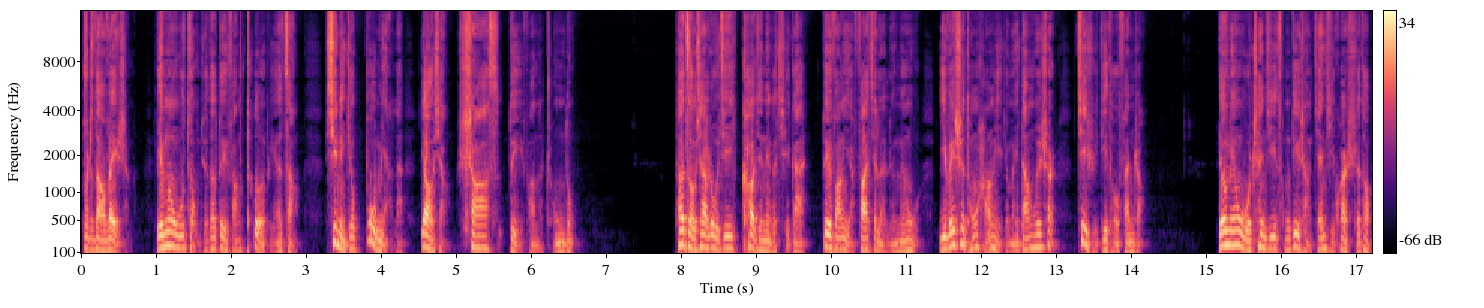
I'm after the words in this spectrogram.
不知道为什么，刘明武总觉得对方特别脏，心里就不免了要想杀死对方的冲动。他走下路基，靠近那个乞丐，对方也发现了刘明武，以为是同行，也就没当回事儿继续低头翻找。刘明武趁机从地上捡起一块石头，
